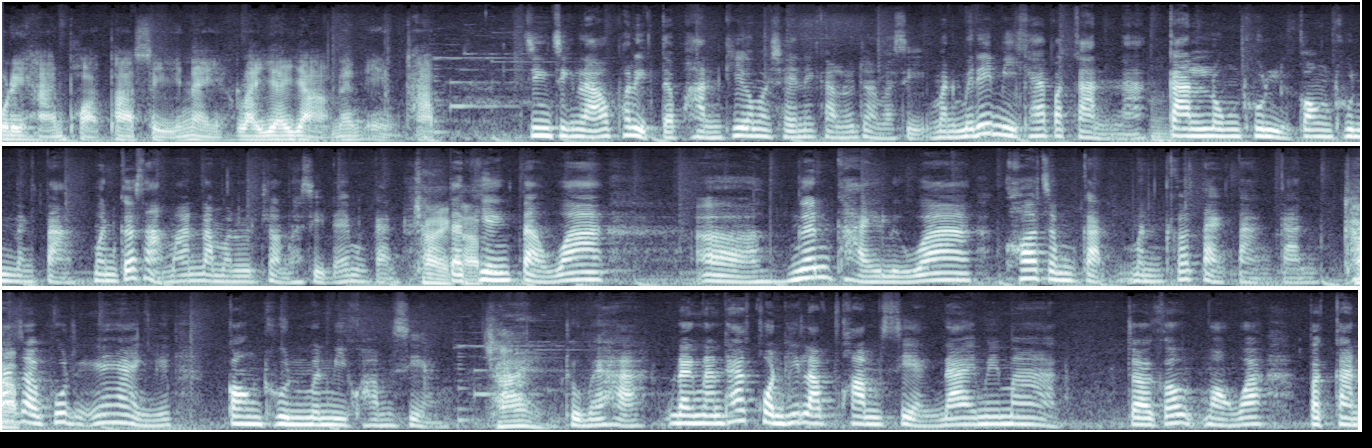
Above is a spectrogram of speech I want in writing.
บริหารพอร์ตภาษีในระยะยาวนั่นเองครับจริง ๆ แล้วผลิตภัณฑ์ที่เอามาใช้ในการลดหย่อนภาษีมันไม่ได้มีแค่ประกันนะ การลงทุนหรือกองทุนต่างๆ มันก็สามารถนำมาลดหย่อนภาษีได้เหมือนกันใช่ครับแต่เพียงแต่ว่า เอ่อเงื่อนไขหรือว่าข้อจำกัดมันก็แตกต่างกันครับถ้าจะพูดง่ายๆอย่างนี้กองทุนมันมีความเสี่ยง ใช่ ถูกไหมคะ ดังนั้นถ้าคนที่รับความเสี่ยงได้ไม่มากจอยก็มองว่าประกัน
